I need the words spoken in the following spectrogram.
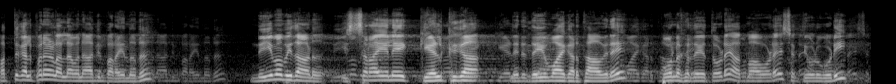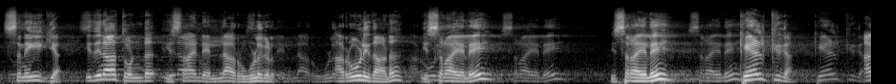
പത്ത് കൽപ്പനകളല്ല അവൻ ആദ്യം പറയുന്നത്. നിയമം ഇതാണ്. ഇസ്രായേലെ കേൾക്കുക നിന്റെ ദൈവമായ കർത്താവിനെ പൂർണ ഹൃദയത്തോടെ ആത്മാവോടെ ശക്തിയോടുകൂടി സ്നേഹിക്കുക. ഇതിനകത്തുണ്ട് ഇസ്രായേലിന്റെ എല്ലാ റൂളുകളും. ആ റൂൾ ഇതാണ് ഇസ്രായേലെ ഇസ്രായേലെ കേൾക്കുക. ആ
